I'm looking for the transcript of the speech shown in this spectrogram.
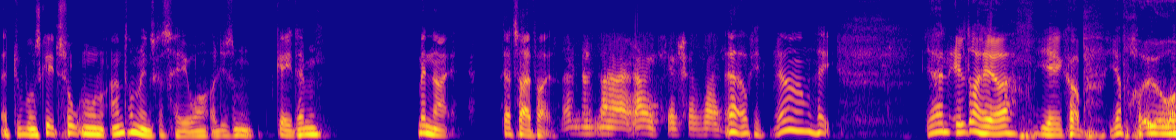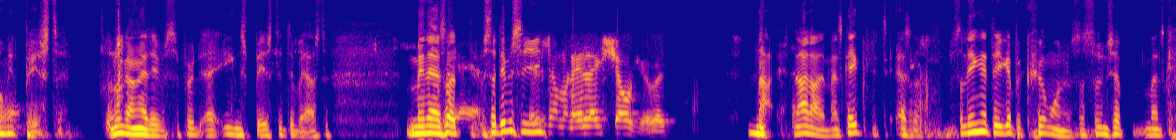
at du måske tog nogle andre menneskers haver og ligesom gav dem... Men nej, der tager jeg fejl. Nej, nej, nej, jeg tager fejl. Ja, okay. Ja, hey. Jeg er en ældre herre, Jakob. Jeg prøver mit bedste. Og nogle gange er det selvfølgelig er ens bedste det værste. Men altså, ja, så det vil sige... Det er man heller ikke sjovt, jo vel? Nej, nej, nej. Man skal ikke... Altså, så længe det ikke er bekymrende, så synes jeg, man skal,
